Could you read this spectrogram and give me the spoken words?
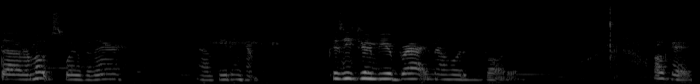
the remote's way over there. And I'm feeding him. Because he's going to be a brat and I'll hold his bottle. Okay.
